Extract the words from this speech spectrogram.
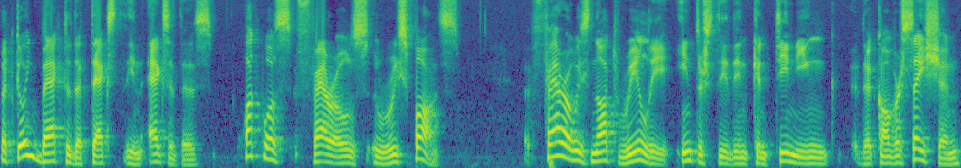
But going back to the text in Exodus, what was Pharaoh's response? Pharaoh is not really interested in continuing the conversation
